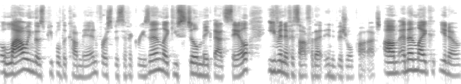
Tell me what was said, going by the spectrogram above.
allowing those people to come in for a specific reason like you still make that sale even if it's not for that individual product um and then like you know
